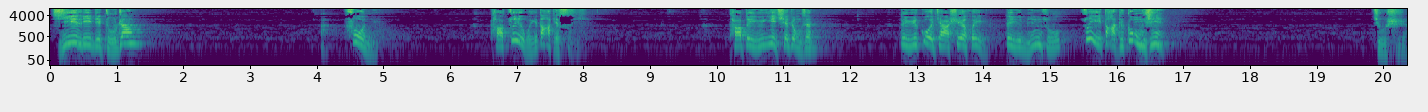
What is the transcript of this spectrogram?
极力的主张啊，妇女她最伟大的事业，她对于一切众生。对于国家社会、对于民族最大的贡献，就是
